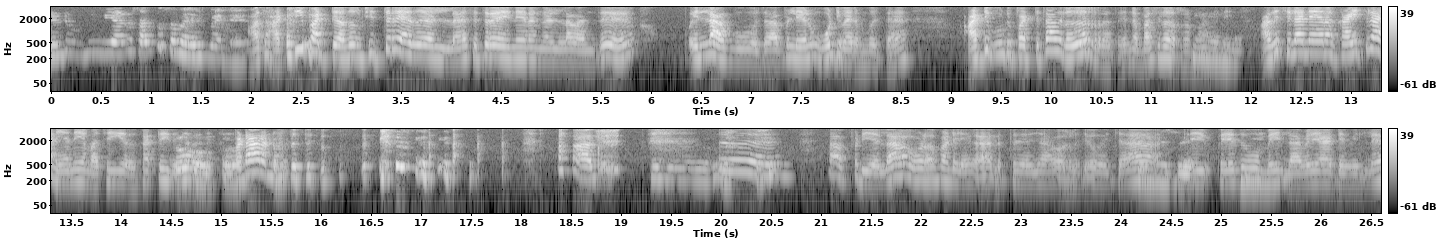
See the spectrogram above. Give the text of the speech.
நின்று உண்மையான சந்தோஷமா இருப்பேன் அது அடிபட்டு அதுவும் சித்திரை அதுகள்ல சித்திரை நேரங்கள்ல வந்து எல்லா பிள்ளைகளும் ஓட்டி வரும் வீட்டை அடிபுடி பட்டு தான் அதில் ஏறுறது என்ன பஸ்ஸில் ஏறுற மாதிரி. அது சில நேரம் கைத்துல அணி அணியமா செய்யறது கட்டி இருக்கிறது. படாரண்டு கொடுத்துரும். அது. அப்படியெல்லாம் அவ்வளோ பழைய காலத்து ஞாபகங்களை ஜோதிச்சா இப்போ எதுவுமே இல்லை விளையாட்டும் இல்லை.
